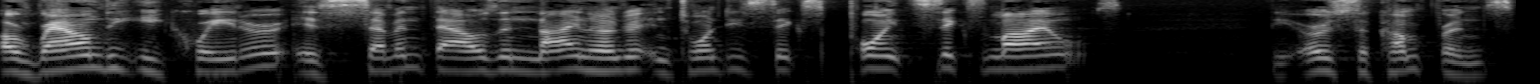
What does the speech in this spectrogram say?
around the equator is 7,926.6 miles? The earth's circumference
